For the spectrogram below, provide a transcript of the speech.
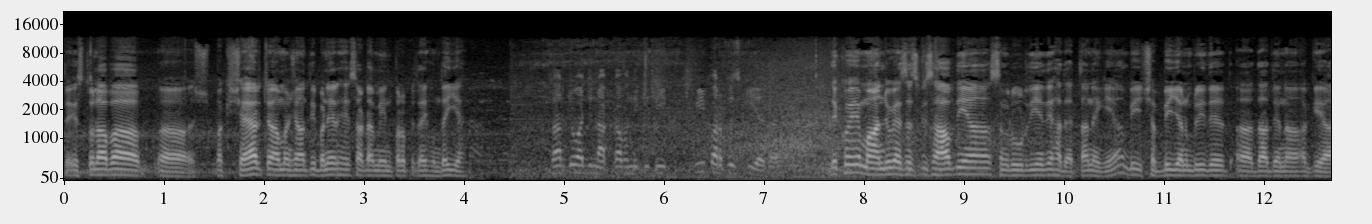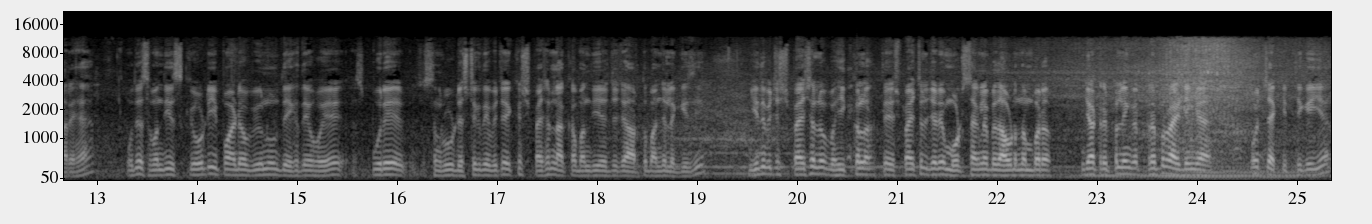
ਤੇ ਇਸ ਤੋਂ ਇਲਾਵਾ ਸ਼ਹਿਰ ਚ ਅਮਨ ਸ਼ਾਂਤੀ ਬਣੇ ਰਹੇ ਸਾਡਾ ਮੇਨ ਪਰਪਸ ਇਹ ਹੁੰਦਾ ਹੀ ਹੈ। ਸਰ ਜੋ ਅੱਜ ਨਾਕਾਬੰਦੀ ਕੀਤੀ ਕੀ ਪਰਪਸ ਕੀ ਹੈ ਸਰ? ਦੇਖੋ ਇਹ ਮਾਨਯੋਗ ਐਸਐਸਪੀ ਸਾਹਿਬ ਦੀਆਂ ਸੰਗਰੂਰ ਦੀਆਂ ਦੇ ਹਦਾਇਤਾਂ ਨੇਗੀਆਂ ਵੀ 26 ਜਨਵਰੀ ਦੇ ਦਾ ਦਿਨ ਅੱਗੇ ਆ ਰਿਹਾ ਹੈ। ਉਹਦੇ ਸੰਬੰਧੀ ਸਿਕਿਉਰਿਟੀ ਪੁਆਇੰਟ ਆਫ ਵਿਊ ਨੂੰ ਦੇਖਦੇ ਹੋਏ ਪੂਰੇ ਸੰਗਰੂਰ ਡਿਸਟ੍ਰਿਕਟ ਦੇ ਵਿੱਚ ਇੱਕ ਸਪੈਸ਼ਲ ਨਾਕਾਬੰਦੀ ਅੱਜ 4 ਤੋਂ 5 ਲੱਗੀ ਸੀ। ਜਿਹਦੇ ਵਿੱਚ ਸਪੈਸ਼ਲ ਵਹੀਕਲ ਤੇ ਸਪੈਸ਼ਲ ਜਿਹੜੇ ਮੋਟਰਸਾਈਕਲ ਵਿਦਆਊਟ ਨੰਬਰ ਜਾਂ ਟ੍ਰਿਪਲਿੰਗ ਟ੍ਰਿਪਲ ਰਾਈਡਿੰਗ ਹੈ, ਉਹ ਚੈੱਕ ਕੀਤੀ ਗਈ ਹੈ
